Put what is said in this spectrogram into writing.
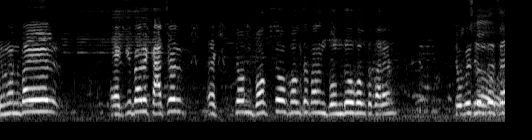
ইমন ভাইয়ের একেবারে কাছের একজন ভক্ত বলতে পারেন বন্ধুও বলতে পারেন। ছবি তুলতেছে।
